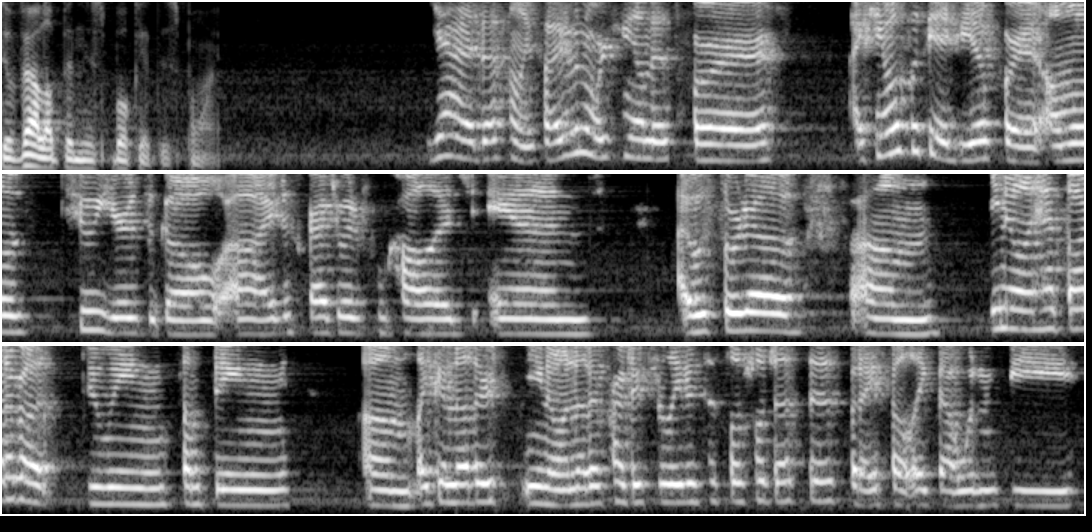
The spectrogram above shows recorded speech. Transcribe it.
developing this book at this point? Yeah, definitely. So I've been working on this for. I came up with the idea for it almost two years ago. Uh, I just graduated from college, and I was sort of, um, you know, I had thought about doing something um, like another, you know, another project related to social justice, but I felt like that wouldn't be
